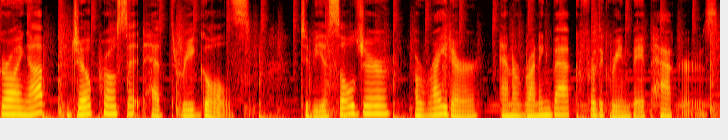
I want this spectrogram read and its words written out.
Growing up, Joe Prosit had three goals to be a soldier, a writer, and a running back for the Green Bay Packers.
